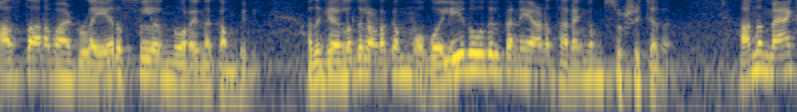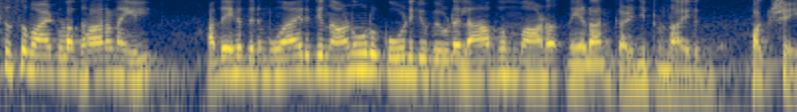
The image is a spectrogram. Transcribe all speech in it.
ആസ്ഥാനമായിട്ടുള്ള എയർസെൽ എന്ന് പറയുന്ന കമ്പനി. അത് കേരളത്തിലടക്കം വലിയ തോതിൽ തന്നെയാണ് തരംഗം സൃഷ്ടിച്ചത്. അന്ന് മാക്സിസുമായിട്ടുള്ള ധാരണയിൽ അദ്ദേഹത്തിന് മൂവായിരത്തി നാനൂറ് കോടി രൂപയുടെ ലാഭമാണ് നേടാൻ കഴിഞ്ഞിട്ടുണ്ടായിരുന്നത്. പക്ഷേ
